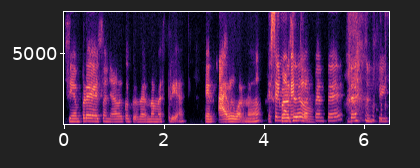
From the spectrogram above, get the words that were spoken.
Siempre he soñado con tener una maestría en algo, ¿no? Es el Pero sí de momento. repente, de- sí,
